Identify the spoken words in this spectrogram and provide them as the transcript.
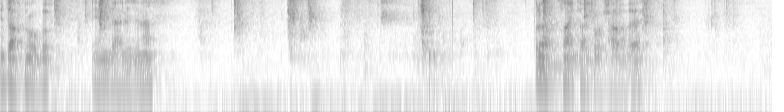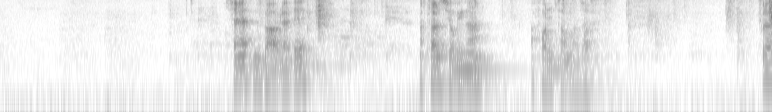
Biz daxil olduq evin dəhlizinə. Bura sanitar qovşağıdır. Sənəd müqavilədir. Notarius yolu ilə oformit olunacaq. Bura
